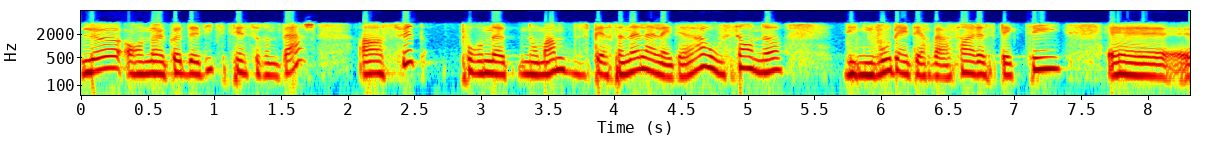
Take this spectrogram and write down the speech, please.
là, on a un code de vie qui tient sur une page. Ensuite, pour notre, nos membres du personnel à l'intérieur aussi, on a des niveaux d'intervention à respecter, euh,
